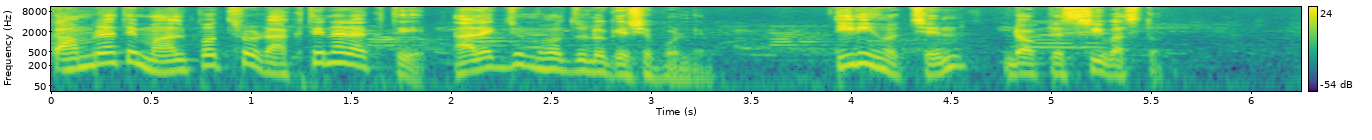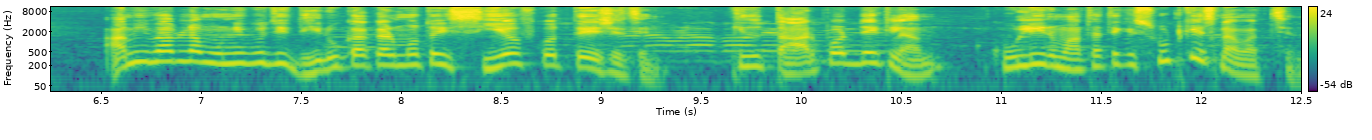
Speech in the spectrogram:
কামরাতে মালপত্র রাখতে না রাখতে আরেকজন ভদ্রলোক এসে পড়লেন। তিনি হচ্ছেন ডক্টর শ্রীবাস্তব। আমি ভাবলাম উনি বুঝি ধীরু কাকার মতোই সি অফ করতে এসেছেন। কিন্তু তারপর দেখলাম কুলির মাথা থেকে সুটকেস নামাচ্ছেন।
